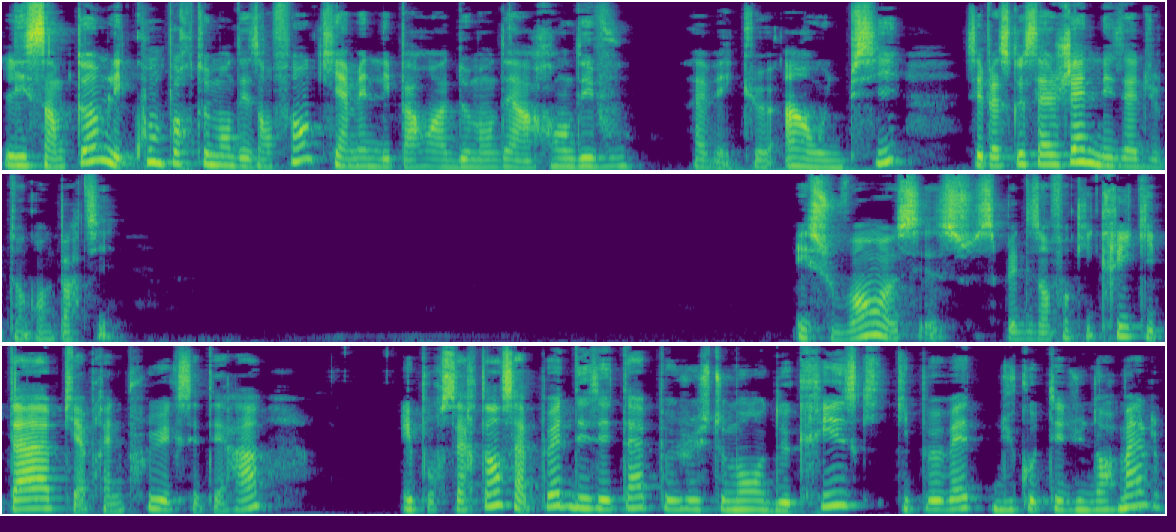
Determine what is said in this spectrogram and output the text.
les symptômes, les comportements des enfants qui amènent les parents à demander un rendez-vous avec euh, un ou une psy, c'est parce que ça gêne les adultes en grande partie. Et souvent, euh, ça peut être des enfants qui crient, qui tapent, qui apprennent plus, etc. Et pour certains, ça peut être des étapes justement de crise qui, peuvent être du côté du normal.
